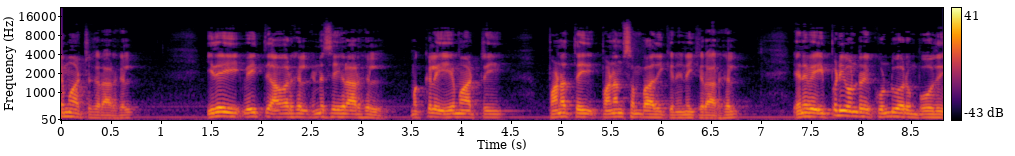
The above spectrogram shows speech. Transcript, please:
ஏமாற்றுகிறார்கள். இதை வைத்து அவர்கள் என்ன செய்கிறார்கள்? மக்களை ஏமாற்றி பணத்தை பணம் சம்பாதிக்க நினைக்கிறார்கள். எனவே இப்படி ஒன்றை கொண்டு வரும்போது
